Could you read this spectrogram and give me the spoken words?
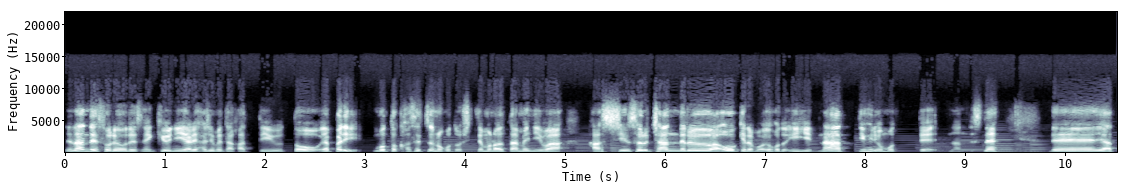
で、なんでそれをですね、急にやり始めたかっていうと、やっぱりもっと仮説のことを知ってもらうためには、発信するチャンネルは多ければ多いほどいいなっていうふうに思ってなんですね。で、やっ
